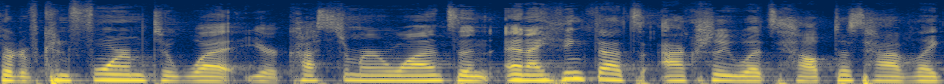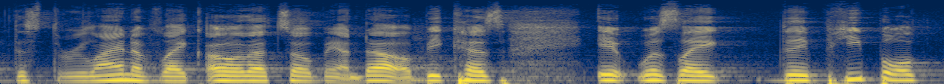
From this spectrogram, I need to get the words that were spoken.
sort of conform to what your customer wants. And and I think that's actually what's helped us have like this through line of like oh that's so bando because it was like the people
